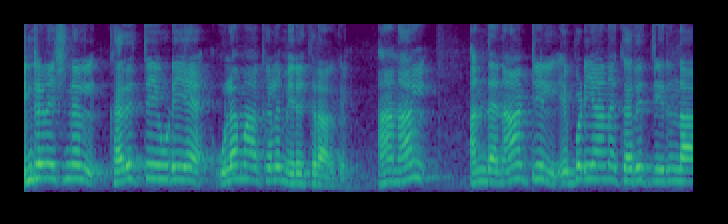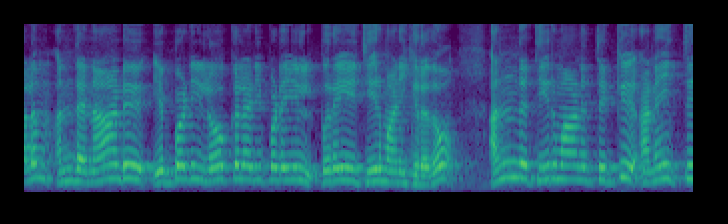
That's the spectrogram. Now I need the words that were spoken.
இன்டர்நேஷனல் கருத்தை உடைய உலமாக்களும் இருக்கிறார்கள். ஆனால் அந்த நாட்டில் எப்படியான கருத்து இருந்தாலும் அந்த நாடு எப்படி லோக்கல் அடிப்படையில் பிறையை தீர்மானிக்கிறதோ அந்த தீர்மானத்துக்கு அனைத்து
